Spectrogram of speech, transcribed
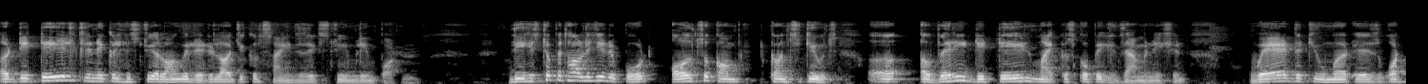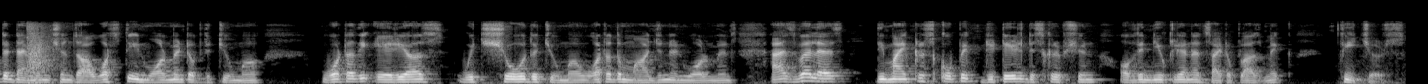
A detailed clinical history along with radiological signs is extremely important. The histopathology report also constitutes a, a very detailed microscopic examination where the tumor is, what the dimensions are, what's the involvement of the tumor, what are the areas which show the tumor, what are the margin involvements, as well as the microscopic detailed description of the nuclear and cytoplasmic features.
